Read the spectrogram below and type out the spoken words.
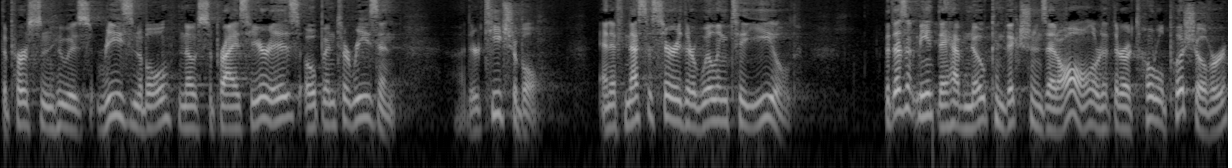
The person who is reasonable, no surprise here, is open to reason. Uh, they're teachable, and if necessary, they're willing to yield. That doesn't mean they have no convictions at all or that they're a total pushover,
